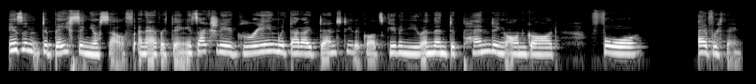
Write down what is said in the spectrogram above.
isn't debasing yourself and everything. It's actually agreeing with that identity that God's given you and then depending on God for everything.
